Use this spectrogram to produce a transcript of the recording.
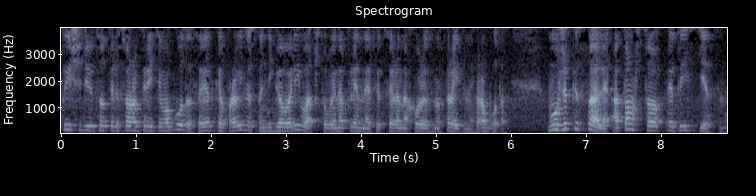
1943 года советское правительство не говорило, что военнопленные офицеры находятся на строительных работах. Мы уже писали о том, что это естественно.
